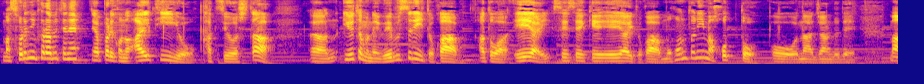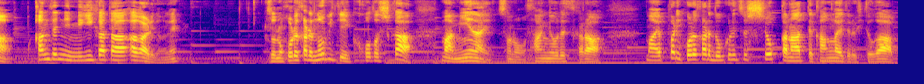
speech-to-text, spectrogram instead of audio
まあ、それに比べてね、やっぱりこの IT を活用した、あ言うてもね、Web3 とか、あとは AI、生成系 AI とか、もう本当に今ホットなジャンルで、まあ、完全に右肩上がりのね、そのこれから伸びていくことしか、まあ見えない、その産業ですから、まあやっぱりこれから独立しようかなって考えてる人が、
